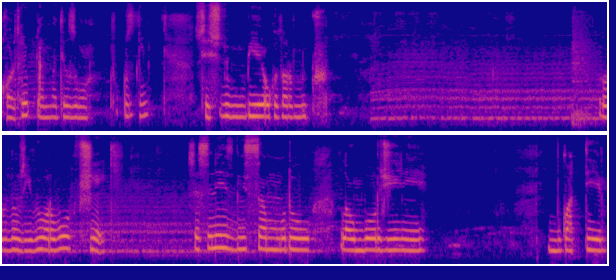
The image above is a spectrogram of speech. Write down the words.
Harita yüklenmedi hızıma. Çok hızlıyım. Sesli bir o kadar büyük. Gördüğünüz gibi araba fişek. Sesiniz Nissan Modu, Lamborghini, Bugatti.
